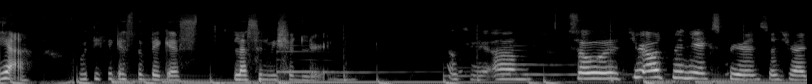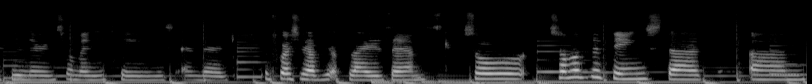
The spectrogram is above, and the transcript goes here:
yeah, what do you think is the biggest lesson we should learn? Okay. Um. So throughout many experiences, right, we learn so many things, and then of course we have to apply them. So some of the things that um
